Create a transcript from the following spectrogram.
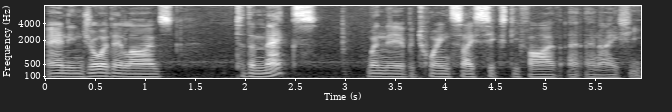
and enjoy their lives to the max when they're between, say, 65 and 80.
